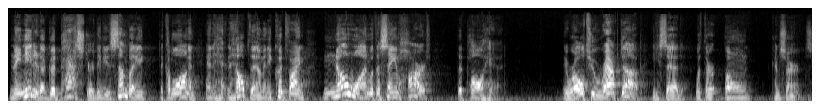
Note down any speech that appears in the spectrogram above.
And they needed a good pastor. They needed somebody to come along and, and, and help them, and he could find no one with the same heart that Paul had. They were all too wrapped up, he said, with their own concerns.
